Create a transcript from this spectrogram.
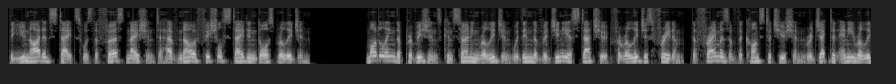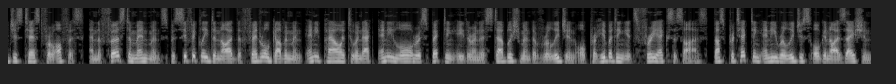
the United States was the first nation to have no official state-endorsed religion. Modeling the provisions concerning religion within the Virginia Statute for Religious Freedom, the framers of the Constitution rejected any religious test for office, and the First Amendment specifically denied the federal government any power to enact any law respecting either an establishment of religion or prohibiting its free exercise, thus protecting any religious organization,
